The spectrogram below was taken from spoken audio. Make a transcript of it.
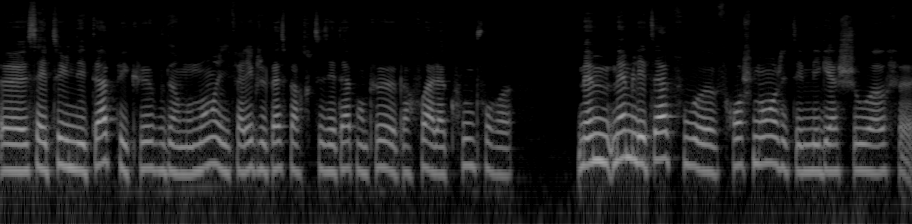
euh, ça a été une étape et qu'au bout d'un moment, il fallait que je passe par toutes ces étapes un peu euh, parfois à la con pour. même même l'étape où franchement j'étais méga show off. euh,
